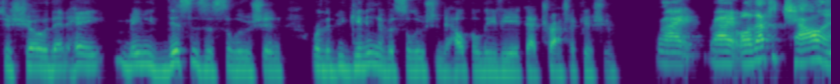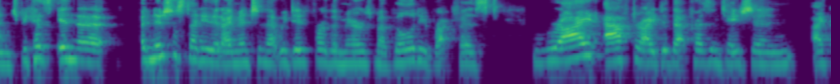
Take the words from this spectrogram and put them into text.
to show that, hey, maybe this is a solution or the beginning of a solution to help alleviate that traffic issue. Right, right. Well, that's a challenge because in the initial study that I mentioned that we did for the Mayor's Mobility Breakfast, right after I did that presentation, I,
